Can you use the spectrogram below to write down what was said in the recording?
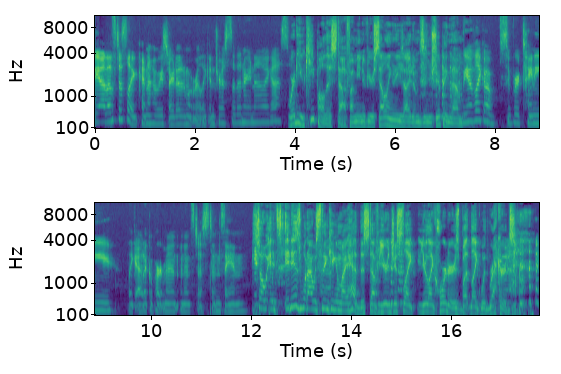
yeah, that's just like kind of how we started and what we're like interested in right now, I guess. Where do you keep all this stuff? I mean, if you're selling these items and shipping them, We have like a super tiny like attic apartment and it's just insane. so it's it is what I was thinking in my head. The stuff you're just like you're like hoarders, but like with records.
